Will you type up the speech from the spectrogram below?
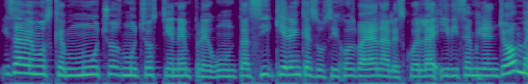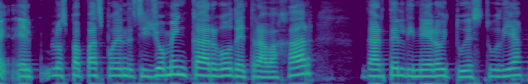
Y sabemos que muchos, muchos tienen preguntas, si quieren que sus hijos vayan a la escuela y dicen, miren, yo, me, los papás pueden decir, yo me encargo de trabajar, darte el dinero y tú estudia,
